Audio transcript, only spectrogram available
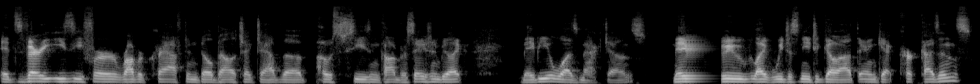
it's very easy for Robert Kraft and Bill Belichick to have the postseason conversation and be like, maybe it was Mac Jones maybe like we just need to go out there and get Kirk Cousins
